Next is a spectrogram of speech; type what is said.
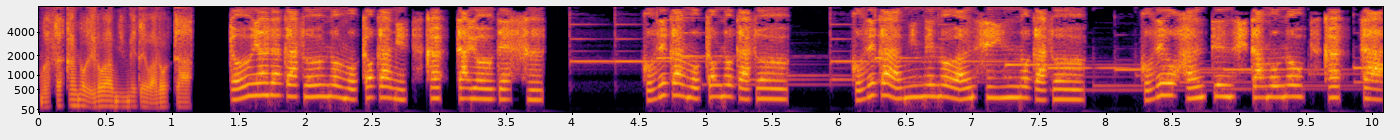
まさかのエロアニメで笑った。どうやら画像の元が見つかったようです。これが元の画像。これがアニメのワンシーンの画像。これを反転したものを使った、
